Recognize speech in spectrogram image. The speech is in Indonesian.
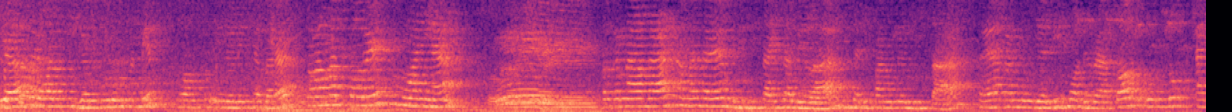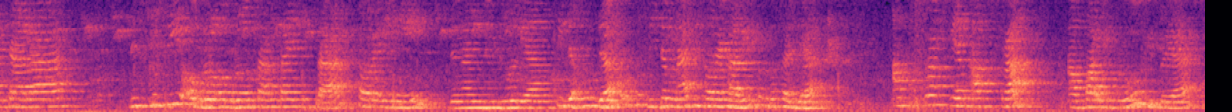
3 lewat 30 menit waktu Indonesia Barat. Selamat sore semuanya. Sore. Perkenalkan, nama saya Brigita Isabella, bisa dipanggil Gita. Saya akan menjadi moderator untuk acara diskusi obrol-obrol santai kita sore ini dengan judul yang tidak mudah untuk dicerna di sore hari tentu saja. Abstrak yang abstrak, apa itu gitu ya.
